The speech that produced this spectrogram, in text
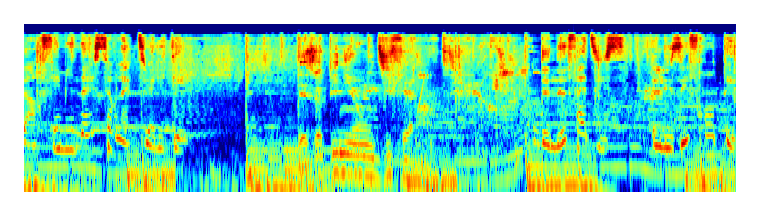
Regard féminin sur l'actualité. Des opinions différentes. De 9 à 10, les effrontés.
